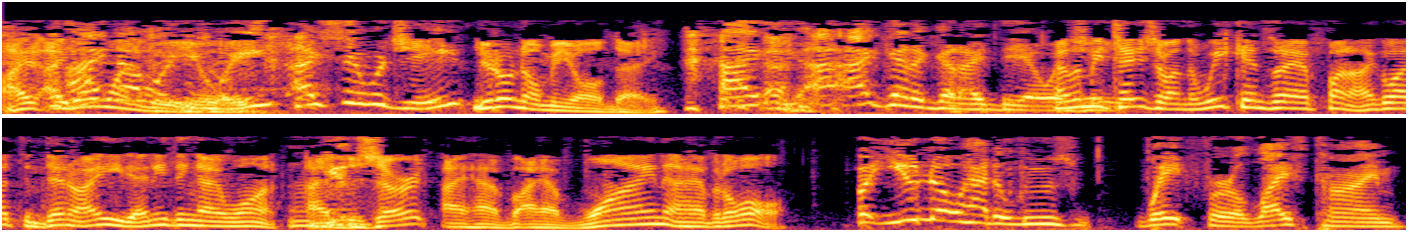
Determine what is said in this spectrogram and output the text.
I, I don't I want know to what be you eat. I see what you eat. You don't know me all day. I, I, I get a good idea what And let you me eat. tell you something. On the weekends, I have fun. I go out to dinner. I eat anything I want. I have mm. dessert. I have I have wine. I have it all. But you know how to lose weight for a lifetime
